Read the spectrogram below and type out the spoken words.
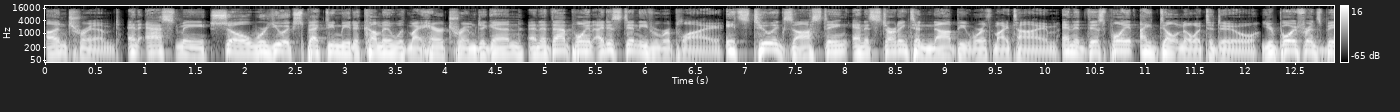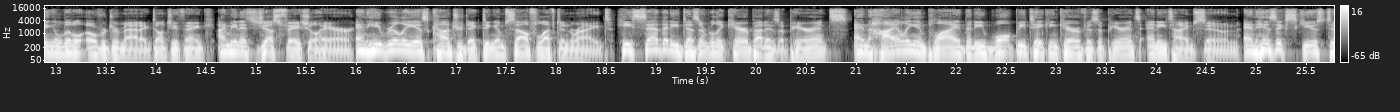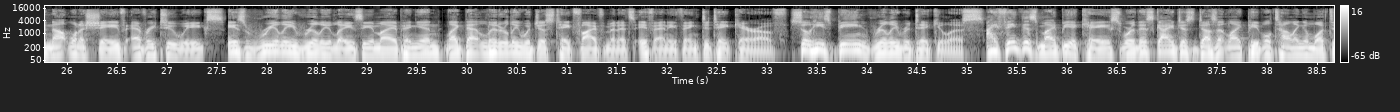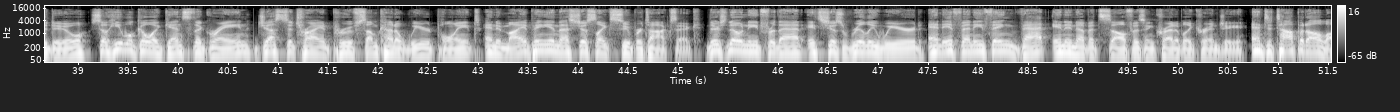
untrimmed and asked me, So, were you expecting me to come in with my hair trimmed again? And at that point, I just didn't even reply. It's too exhausting and it's starting to not be worth my time. And at this point, I don't know what to do. Your boyfriend's being a little overdramatic, don't you think? I mean, it's just facial hair, and he really is contradicting himself left and right. He said that he doesn't really care about his appearance and highly implied that he won't be taking care of his appearance anytime soon. And his excuse to not want to shave every two weeks is really, really lazy in my opinion. Like that literally would just take five minutes, if anything, to take care of. So he's being really ridiculous. I think this might be a case where this guy just doesn't like people telling him what to do, so he will go against the grain just to try and prove some kind of weird point. And in my opinion, that's just like super toxic. There's no need for that. It's just really weird. And if anything, that in and of itself is incredibly cringy. And to top it all off,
